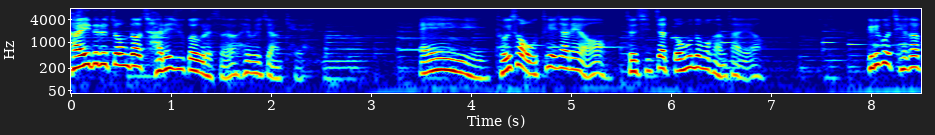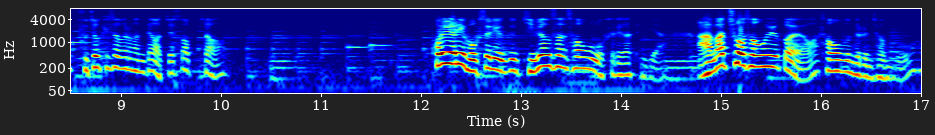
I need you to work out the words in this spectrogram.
가이드를 좀 더 잘해줄 걸 그랬어요, 헤매지 않게. 에이, 더 이상 어떻게 잘해요. 전 진짜 너무너무 감사해요. 그리고 제가 부족해서 그런 건데 어쩔 수 없죠. 호열이 목소리가 그 김영선 성우 목소리가 들려. 아마추어 성우일 거예요. 성우분들은 전부.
